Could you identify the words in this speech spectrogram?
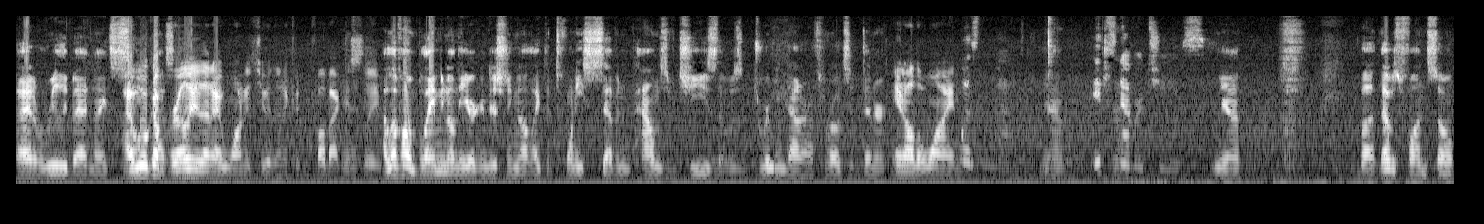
I had a really bad night's sleep. I woke up earlier night. than I wanted to, and then I couldn't fall back Yeah. to sleep. I love how I'm blaming on the air conditioning, not like the 27 pounds of cheese that was driven down our throats at dinner. And all the wine. It wasn't that. Yeah, It's Sure. never cheese. yeah. But that was fun. So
